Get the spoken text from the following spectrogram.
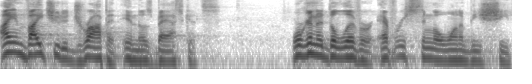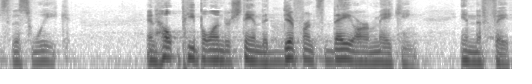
I invite you to drop it in those baskets. We're going to deliver every single one of these sheets this week and help people understand the difference they are making in the faith.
